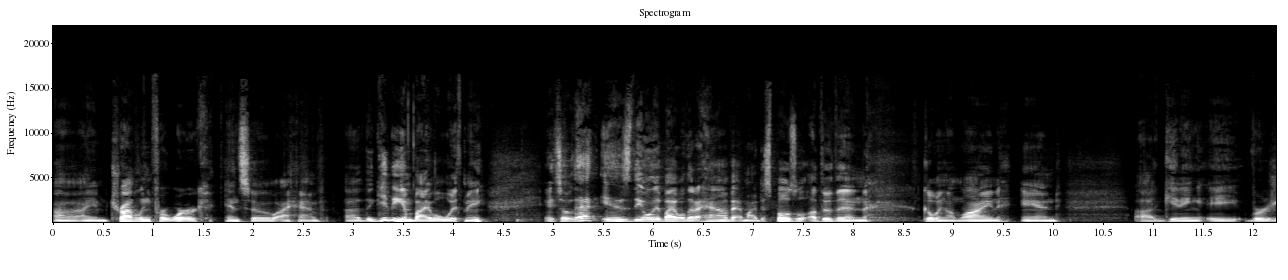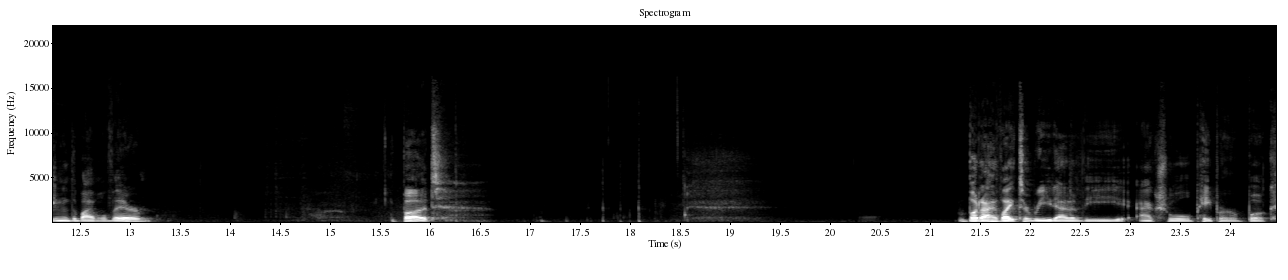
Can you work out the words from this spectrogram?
Uh, I am traveling for work, and so I have uh, the Gideon Bible with me. And so that is the only Bible that I have at my disposal, other than going online and uh, getting a version of the Bible there. But but I like to read out of the actual paper book,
